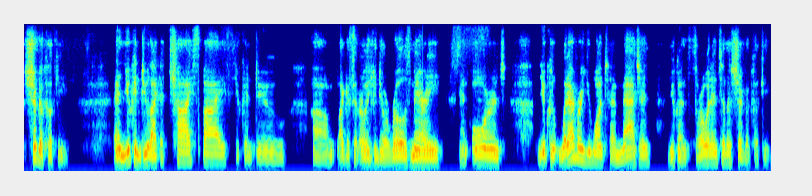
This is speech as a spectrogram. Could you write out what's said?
sugar cookie and you can do like a chai spice. You can do, um, like I said earlier, you can do a rosemary and orange. You can whatever you want to imagine. You can throw it into the sugar cookie,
